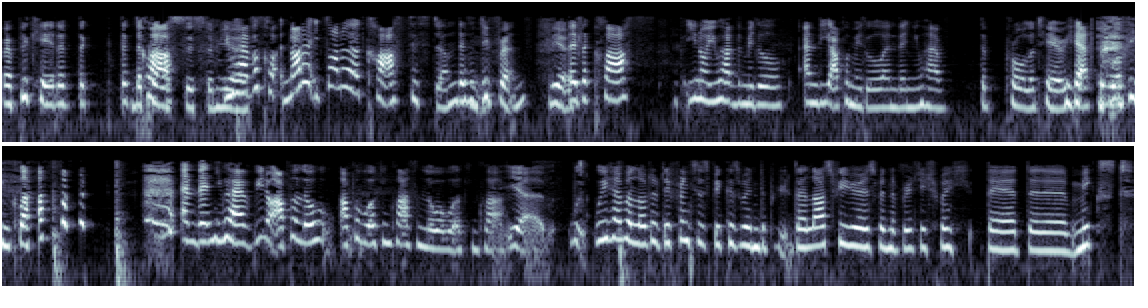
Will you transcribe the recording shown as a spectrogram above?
replicated the the, The class system, You have a cla- not a, it's not a caste system. There's a difference. Yeah. There's a class. You know, you have the middle and the upper middle, and then you have the proletariat, the working class. And then you have, you know, upper low, upper working class and lower working class. Yeah, we, we have a lot of differences because when the the last few years when the British were there, the mixed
